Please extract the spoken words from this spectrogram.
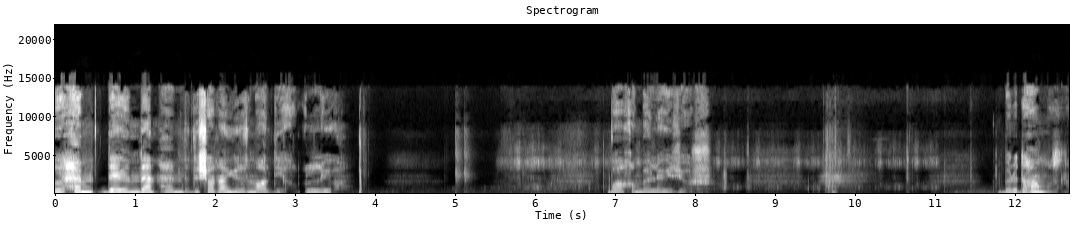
Ee, Hem derinden hem de dışarıdan yüzme diye algılıyor. Bakın böyle yüzüyor. Böyle daha mı hızlı?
